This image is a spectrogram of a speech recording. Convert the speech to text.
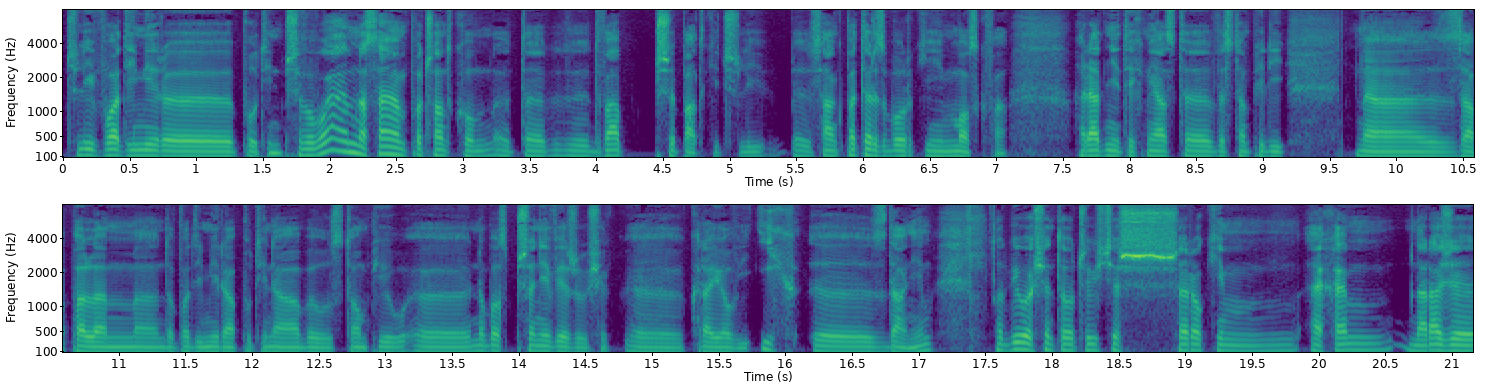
czyli Władimir Putin. Przywołałem na samym początku te dwa przypadki, czyli e, Sankt Petersburg i Moskwa. Radni tych miast e, wystąpili e, z apelem do Władimira Putina, aby ustąpił, no bo sprzeniewierzył się krajowi ich zdaniem. Odbiło się to oczywiście szerokim echem. Na razie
